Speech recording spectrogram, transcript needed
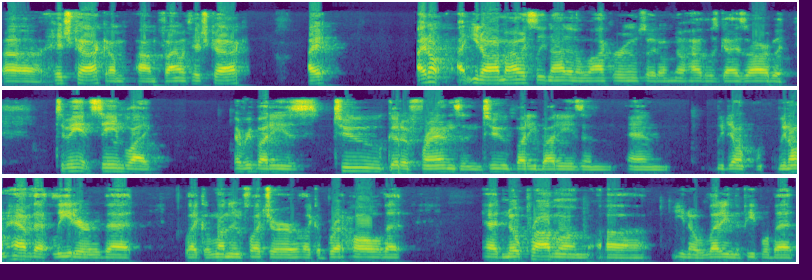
uh, Hitchcock. I'm I'm fine with Hitchcock. I I don't I, you know I'm obviously not in the locker room, so I don't know how those guys are. But to me, it seemed like everybody's too good of friends and too buddy buddies, and and we don't we don't have that leader that like a London Fletcher like a Brett Hull that had no problem, uh, you know, letting the people that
